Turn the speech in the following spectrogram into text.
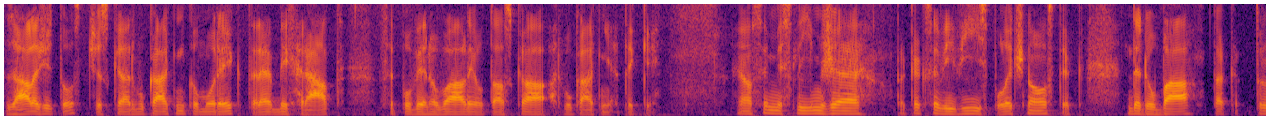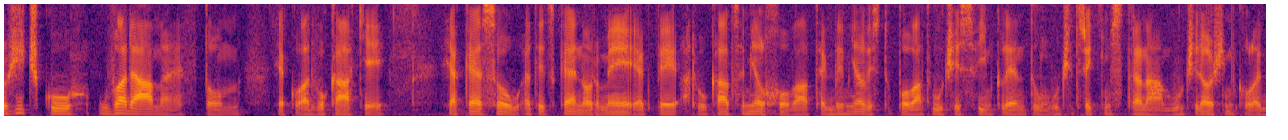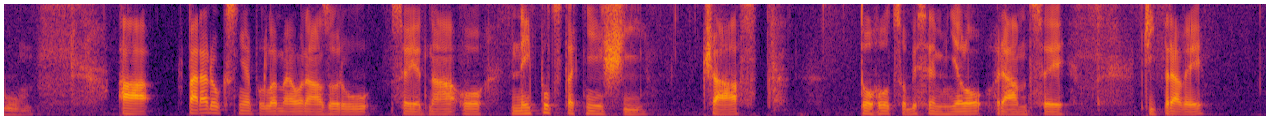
záležitost České advokátní komory, které bych rád se pověnoval, je otázka advokátní etiky. Já si myslím, že tak, jak se vyvíjí společnost, jak jde doba, tak trošičku uvadáme v tom jako advokáti, jaké jsou etické normy, jak by advokát se měl chovat, jak by měl vystupovat vůči svým klientům, vůči třetím stranám, vůči dalším kolegům. A paradoxně, podle mého názoru, se jedná o nejpodstatnější část toho, co by se mělo v rámci přípravy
